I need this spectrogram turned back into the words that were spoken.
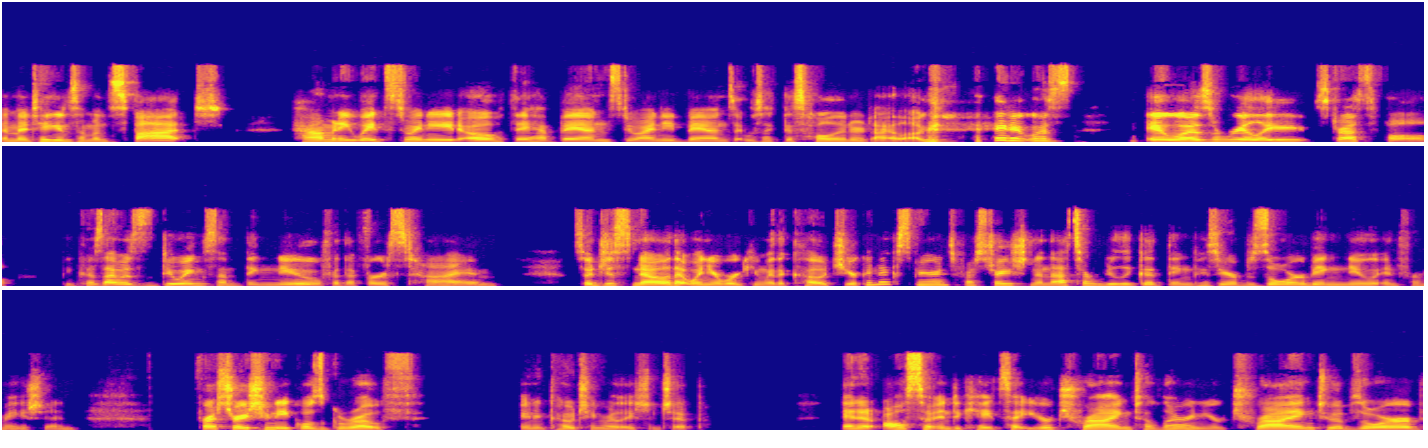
Am I taking someone's spot? How many weights do I need? Oh, they have bands. Do I need bands? It was like this whole inner dialogue. it was it was really stressful because I was doing something new for the first time. So just know that when you're working with a coach, you're going to experience frustration and that's a really good thing because you're absorbing new information. Frustration equals growth in a coaching relationship. And it also indicates that you're trying to learn, you're trying to absorb,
